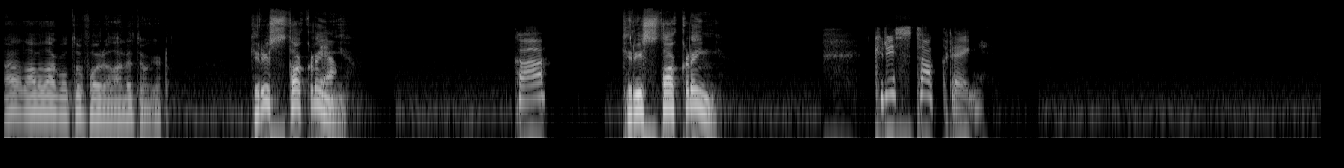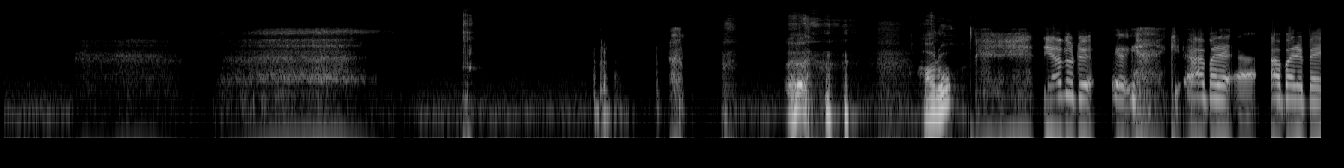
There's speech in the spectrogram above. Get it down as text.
ja da, men det er godt å få i deg litt yoghurt. Krysstakling. Hva? Krysstakling. Krysstakling. Hallo? Det er når du Jeg, bare, jeg bare ble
